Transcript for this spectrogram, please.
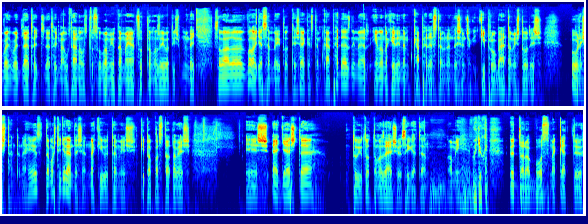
Vagy, vagy lehet, hogy, lehet, hogy már utána hozta szóba, miután már játszottam az évat is, mindegy. Szóval valahogy eszembe jutott, és elkezdtem cupheadezni, mert én annak idén nem cupheadeztem rendesen, csak így kipróbáltam, és tudod, és úristen, de nehéz. De most így rendesen nekiültem, és kitapasztaltam, és, és egy este túljutottam az első szigeten, ami mondjuk darab boss, meg kettő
